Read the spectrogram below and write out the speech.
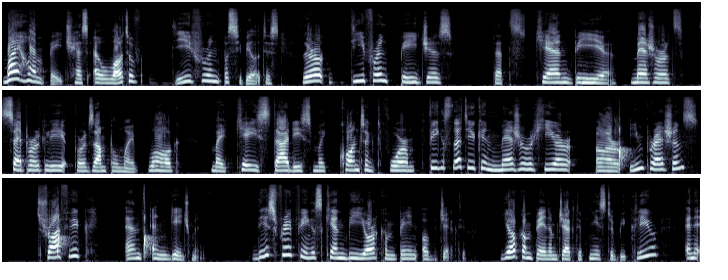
My homepage has a lot of different possibilities. There are different pages that can be mm-hmm. measured separately. For example, my blog, my case studies, my contact form. Things that you can measure here are impressions, traffic, and engagement. These three things can be your campaign objective. Your campaign objective needs to be clear and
